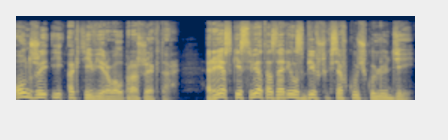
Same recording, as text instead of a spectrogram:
он же и активировал прожектор. Резкий свет озарил сбившихся в кучку людей.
